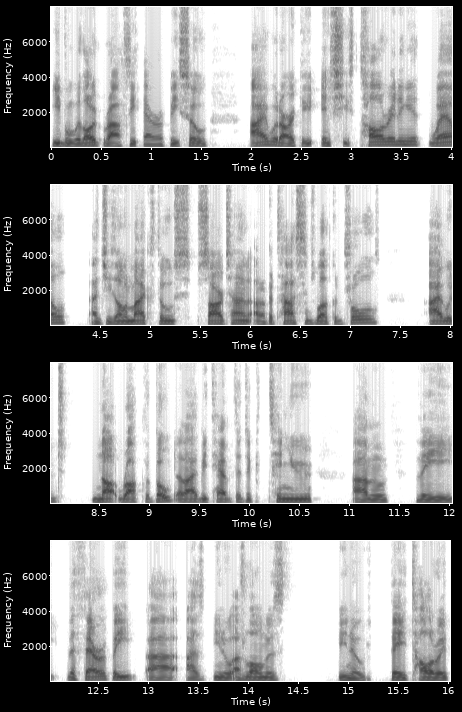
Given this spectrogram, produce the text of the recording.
even without RASI therapy. So I would argue if she's tolerating it well and she's on a max dose sartan and her potassium's well controlled, I would not rock the boat and I'd be tempted to continue um, the the therapy uh, as you know as long as you know they tolerate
